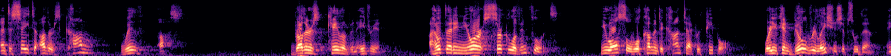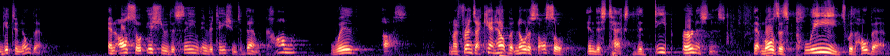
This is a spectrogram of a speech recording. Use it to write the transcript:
and to say to others, Come with us. Brothers Caleb and Adrian, I hope that in your circle of influence, you also will come into contact with people where you can build relationships with them and get to know them. And also issue the same invitation to them come with us. And my friends, I can't help but notice also in this text the deep earnestness that Moses pleads with Hobab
